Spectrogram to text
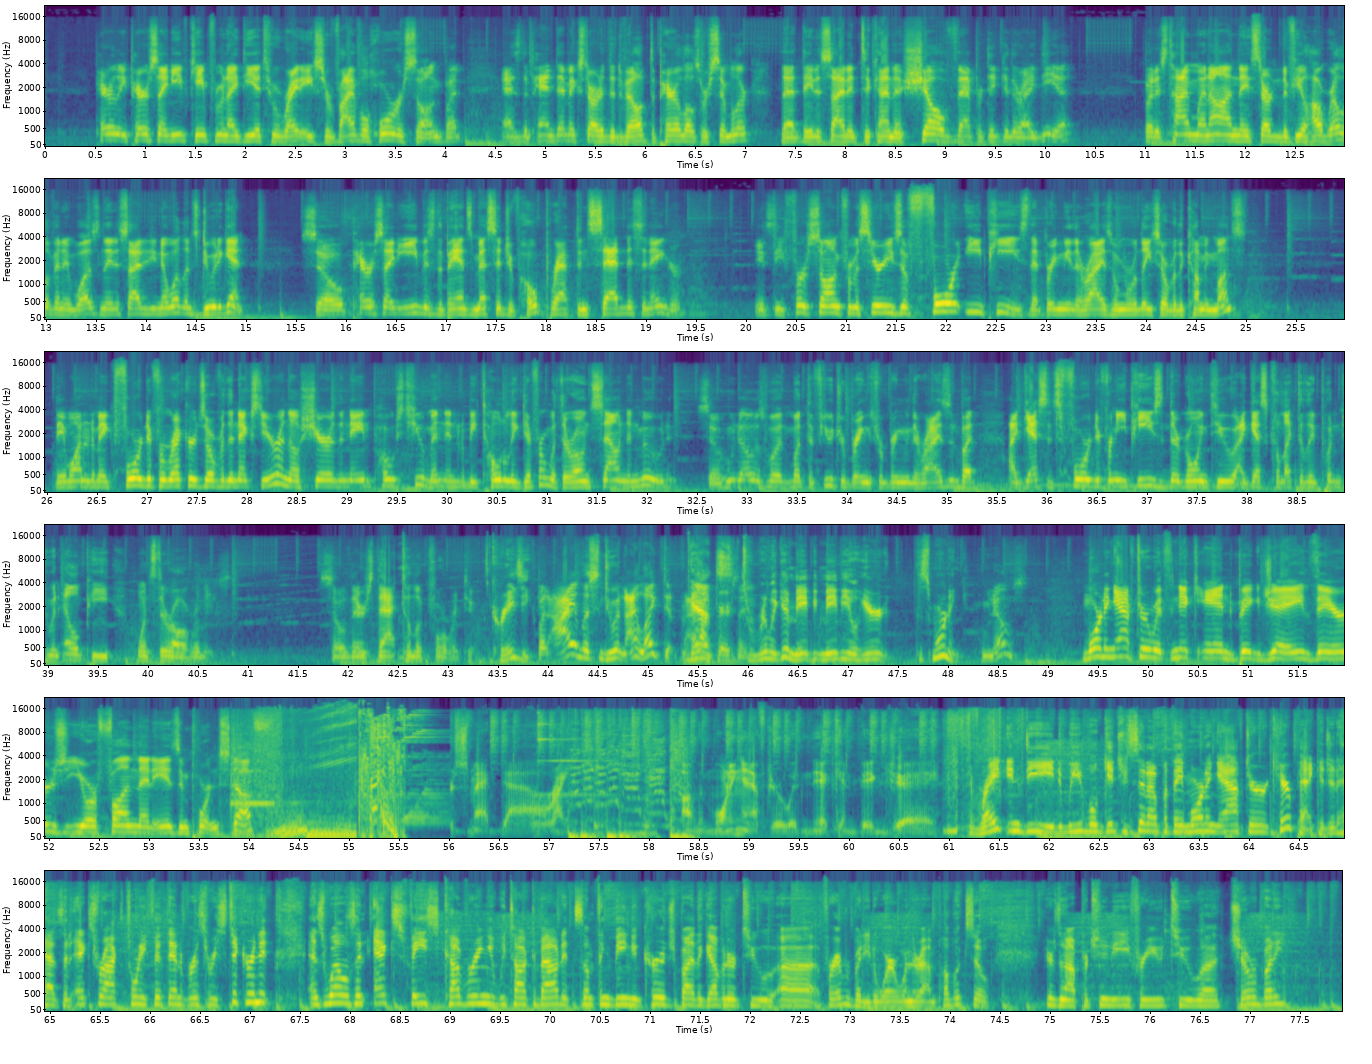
Apparently, Parasite Eve came from an idea to write a survival horror song, but as the pandemic started to develop, the parallels were similar that they decided to kind of shelve that particular idea. But as time went on, they started to feel how relevant it was, and they decided, you know what, let's do it again. So, Parasite Eve is the band's message of hope wrapped in sadness and anger. It's the first song from a series of four EPs that Bring Me the Horizon will release over the coming months. They wanted to make four different records over the next year, and they'll share the name Post Human, and it'll be totally different with their own sound and mood. So who knows what, what the future brings for Bring Me the Horizon, but I guess it's four different EPs that they're going to, I guess, collectively put into an LP once they're all released. So there's that to look forward to. Crazy. But I listened to it and I liked it. I yeah, like it's, it's really good. Maybe maybe you'll hear it this morning. Who knows? Morning after with Nick and Big J. There's your fun that is important stuff. SmackDown. Right. Morning after with Nick and Big J. Right, indeed. We will get you set up with a morning after care package. It has an X Rocks 25th anniversary sticker in it, as well as an X face covering. We talked about it's something being encouraged by the governor to uh, for everybody to wear when they're out in public. So here's an opportunity for you to uh, show everybody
